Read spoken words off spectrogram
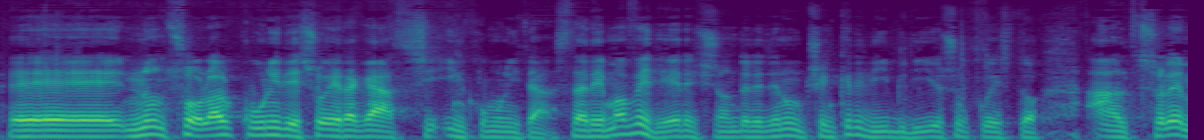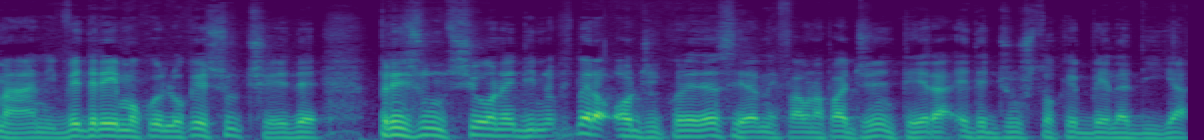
eh, non solo alcuni dei suoi ragazzi in comunità. Staremo a vedere, ci sono delle denunce incredibili, io su questo alzo le mani, vedremo quello che succede, presunzione di... però oggi il Corriere della Sera ne fa una pagina intera ed è giusto che ve la dica.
